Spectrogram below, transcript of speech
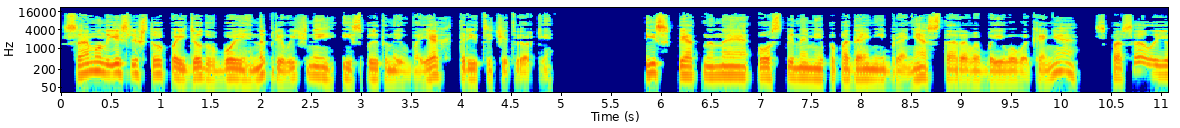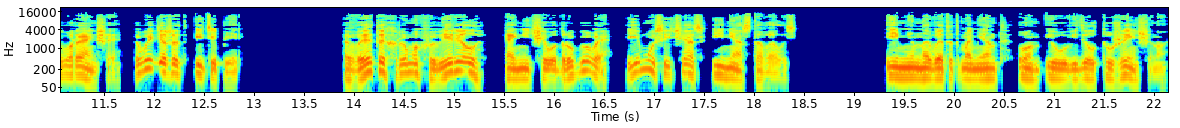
Сам он, если что, пойдет в бой на привычной, испытанной в боях 34-ки. Испятнанная оспинами попаданий броня старого боевого коня спасала его раньше, выдержит и теперь. В это Хромов верил, а ничего другого ему сейчас и не оставалось. Именно в этот момент он и увидел ту женщину.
